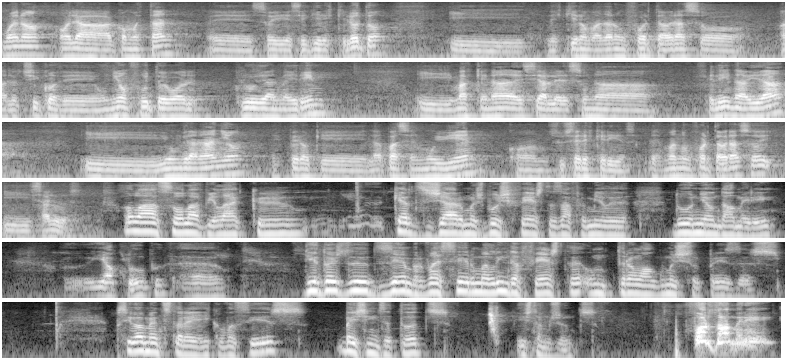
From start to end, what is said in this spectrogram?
Bueno, hola, ¿cómo están? Eh, soy Ezequiel Esqueloto y les quiero mandar un fuerte abrazo a los chicos de Unión Fútbol Club de Almeirín y más que nada desearles una feliz Navidad y un gran año. Espero que la pasen muy bien con sus seres queridos. Les mando um forte abraço e saludos. Sou Olavo Bilac. Quero desejar umas boas festas à família do União de Almeirim e ao clube. Uh, dia 2 de dezembro vai ser uma linda festa onde terão algumas surpresas. Possivelmente estarei aí com vocês. Beijinhos a todos e estamos juntos. Força Almeirim!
